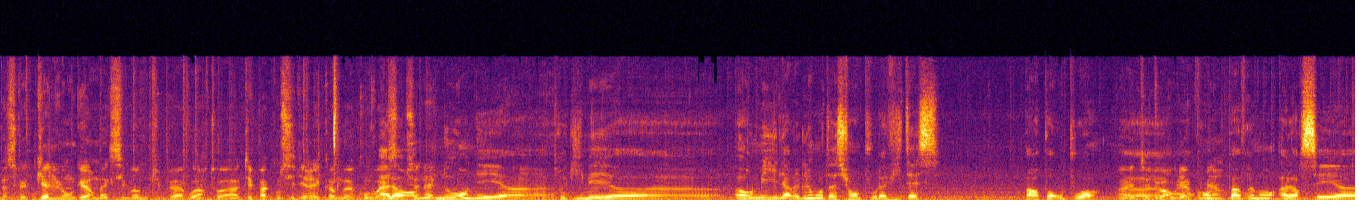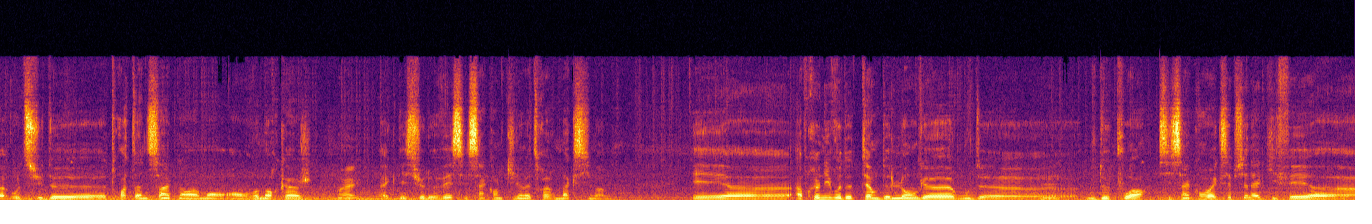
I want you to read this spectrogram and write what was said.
Parce que quelle longueur maximum tu peux avoir, toi T'es pas considéré comme euh, convoi Alors exceptionnel? nous, on est euh, entre guillemets, euh, hormis la réglementation pour la vitesse par rapport au poids. Ouais, tu dois rouler à combien Pas vraiment. Alors c'est au-dessus de 3 tonnes 5 normalement en remorquage. Ouais, avec les cieux levés, c'est 50 km/h maximum. Et euh, après, au niveau de termes de longueur ou de, Mm. ou de poids, si c'est un convoi exceptionnel qui fait euh,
